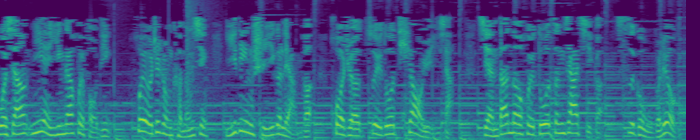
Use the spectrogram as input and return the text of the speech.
我想你也应该会否定，会有这种可能性，一定是一个、两个，或者最多跳跃一下，简单的会多增加几个，四个、五个、六个，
